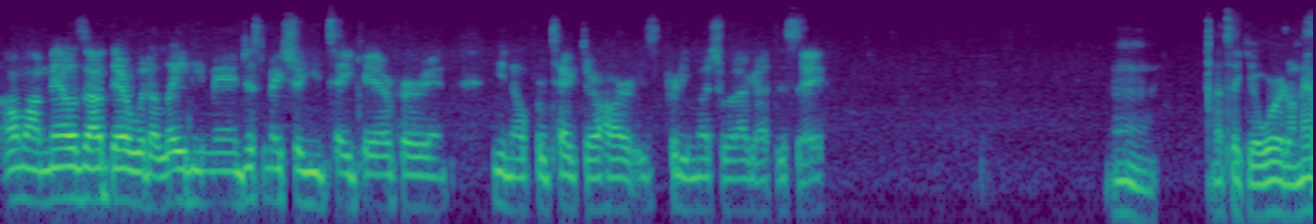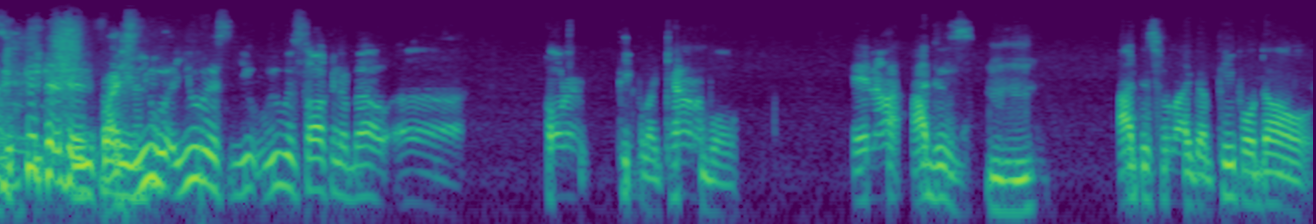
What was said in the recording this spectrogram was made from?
all my males out there with a lady, man, just make sure you take care of her and you know protect her heart is pretty much what I got to say. Mm. I take your word on that one. You you was you we was talking about uh holding people accountable, and I I just hmm I just feel like people don't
